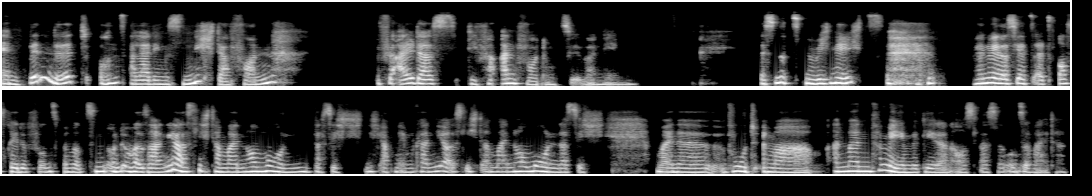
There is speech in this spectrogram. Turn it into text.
entbindet uns allerdings nicht davon, für all das die Verantwortung zu übernehmen. Es nützt nämlich nichts, wenn wir das jetzt als Ausrede für uns benutzen und immer sagen, ja, es liegt an meinen Hormonen, dass ich nicht abnehmen kann. Ja, es liegt an meinen Hormonen, dass ich meine Wut immer an meinen Familienmitgliedern auslasse und so weiter.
